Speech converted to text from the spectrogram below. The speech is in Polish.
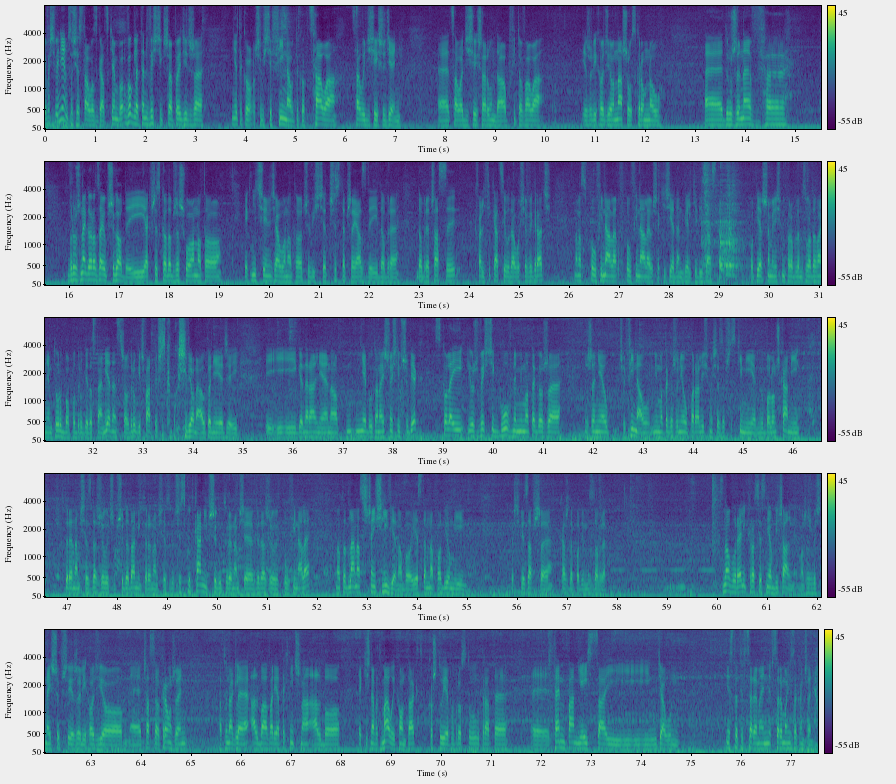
Ja właściwie nie wiem, co się stało z Gackiem, bo w ogóle ten wyścig trzeba powiedzieć, że nie tylko oczywiście finał, tylko cała, cały dzisiejszy dzień, e, cała dzisiejsza runda obfitowała, jeżeli chodzi o naszą skromną e, drużynę, w, e, w różnego rodzaju przygody. I jak wszystko dobrze szło, no to jak nic się nie działo, no to oczywiście czyste przejazdy i dobre, dobre czasy. Kwalifikacje udało się wygrać. Natomiast w półfinale, w półfinale już jakiś jeden wielki disaster. Po pierwsze mieliśmy problem z ładowaniem turbo, po drugie dostałem jeden strzał, drugi, czwarty, wszystko pokrzywione, auto nie jedzie i, i, i, generalnie no, nie był to najszczęśliwszy bieg. Z kolei już wyścig główny, mimo tego, że, że nie, czy finał, mimo tego, że nie uparaliśmy się ze wszystkimi jakby bolączkami, które nam się zdarzyły, czy przygodami, które nam się, czy skutkami przygód, które nam się wydarzyły w półfinale, no to dla nas szczęśliwie, no bo jestem na podium i właściwie zawsze każde podium jest dobre. Znowu rallycross jest nieobliczalny. Możesz być najszybszy, jeżeli chodzi o e, czasy okrążeń, a tu nagle albo awaria techniczna, albo jakiś nawet mały kontakt kosztuje po prostu utratę e, tempa, miejsca i, i, i udziału niestety w ceremonii, w ceremonii zakończenia.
